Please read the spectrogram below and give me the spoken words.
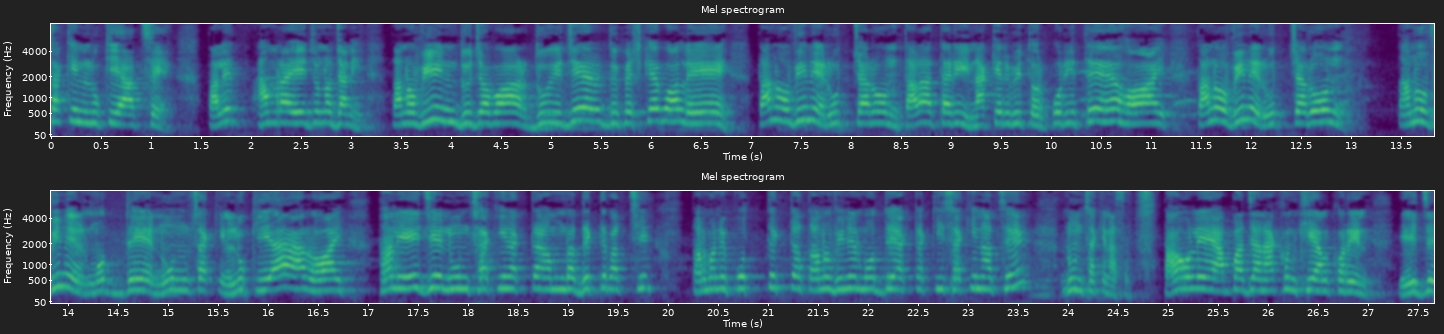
সাকিন লুকিয়ে আছে। তাহলে আমরা এই জন্য জানি তানবিন দুই জবর, দুই জের, দুই পেশকে বলে। তানবিনের উচ্চারণ তাড়াতাড়ি নাকের ভিতর পড়িতে হয়। তানবিনের উচ্চারণ তানবিনের মধ্যে নুন সাকিন লুকিয়ে আর হয়। তাহলে এই যে নুন সাকিন একটা আমরা দেখতে পাচ্ছি তার মানে প্রত্যেকটা তানভিনের মধ্যে একটা কি সাকিন আছে? নুন সাকিন আছে। তাহলে আব্বাজান এখন খেয়াল করেন, এই যে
